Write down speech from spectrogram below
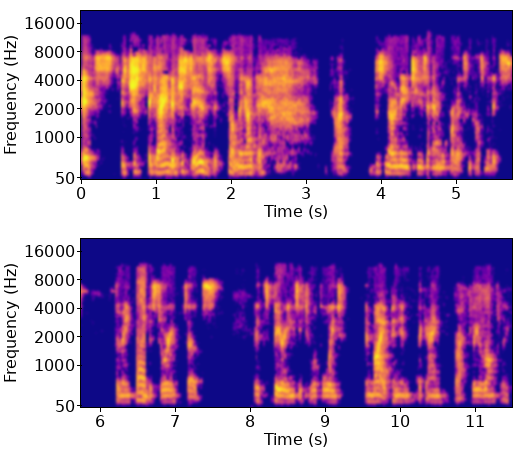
it's it's just again, it just is. It's something I, I there's no need to use animal products in cosmetics for me. Right. End of story. So it's it's very easy to avoid, in my opinion. Again, rightfully or wrongfully.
